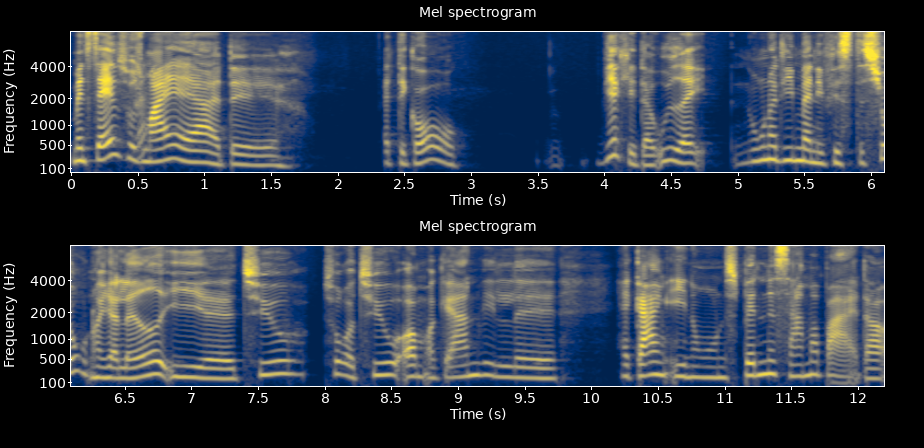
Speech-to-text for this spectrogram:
Men status hos mig er, at, øh, at det går virkelig derudad. Nogle af de manifestationer, jeg lavede i øh, 2022 om at gerne ville øh, have gang i nogle spændende samarbejder,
